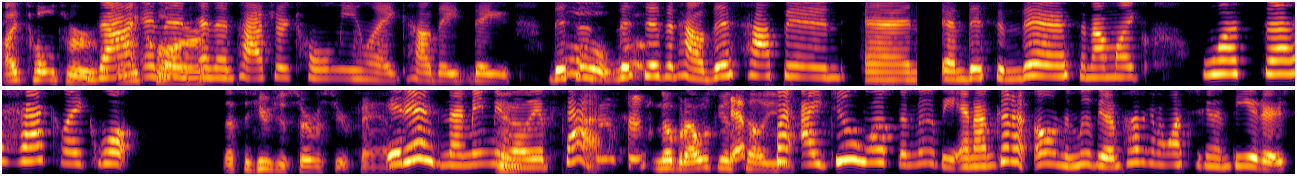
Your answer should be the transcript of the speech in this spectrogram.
I told her that the and car. then and then Patrick told me like how they they this Whoa, is this uh, isn't how this happened and and this and this and I'm like what the heck like well that's a huge disservice to your fans. it is and that made me And- really upset. Mhm. No, but I was gonna Yep. tell you. But I do love the movie and I'm gonna own the movie. I'm probably gonna watch it again in theaters.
